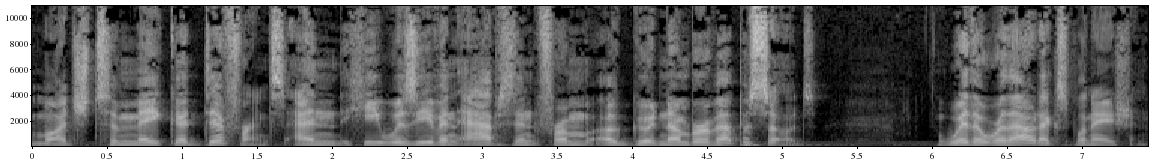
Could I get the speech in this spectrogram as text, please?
much to make a difference, and he was even absent from a good number of episodes with or without explanation.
